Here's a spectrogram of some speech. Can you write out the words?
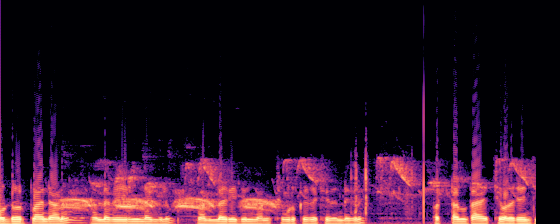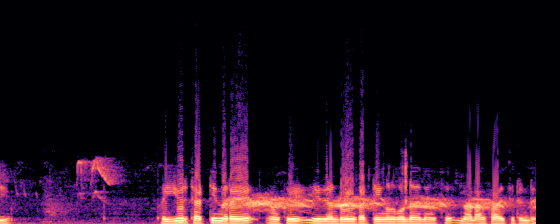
ഔട്ട്ഡോർ പ്ലാന്റ് ആണ്. നല്ല വെയിലുണ്ടെങ്കിലും നല്ല രീതിയിൽ നനച്ചു കൊടുക്കുകയൊക്കെ ചെയ്തിട്ടുണ്ടെങ്കിൽ പെട്ടെന്ന് തഴച്ച് വളരുകയും ചെയ്യും. അപ്പോൾ ഈ ഒരു ചട്ടി നിറയെ നമുക്ക് ഈ രണ്ട് മൂന്ന് കട്ടിങ്ങൾ കൊണ്ട് തന്നെ നമുക്ക് നടാൻ സാധിച്ചിട്ടുണ്ട്.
